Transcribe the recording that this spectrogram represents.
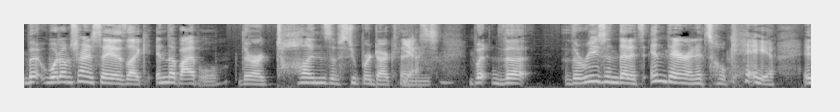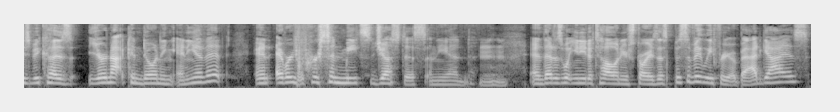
But what I'm trying to say is like in the Bible, there are tons of super dark things. Yes. But the the reason that it's in there and it's okay is because you're not condoning any of it and every person meets justice in the end. Mm-hmm. And that is what you need to tell in your stories, specifically for your bad guys.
